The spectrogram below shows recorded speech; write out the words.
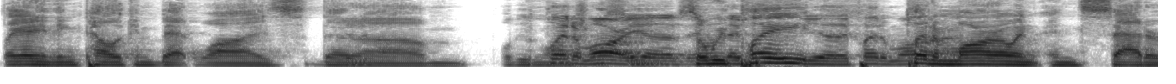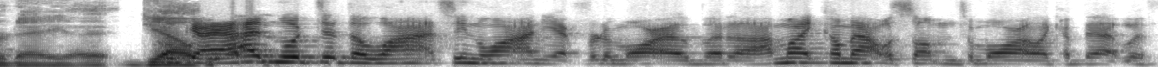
like anything Pelican bet wise that um will be play tomorrow? Yeah, so they, we they, play. Yeah, they play tomorrow. Play tomorrow and, and Saturday. Uh, yeah, okay, I hadn't looked at the line, seen the line yet for tomorrow, but uh, I might come out with something tomorrow, like a bet with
